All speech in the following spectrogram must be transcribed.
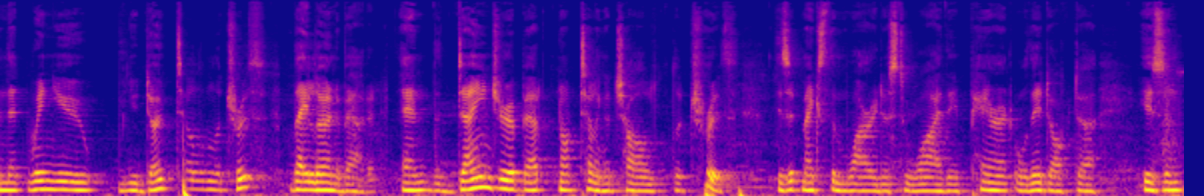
and that when you when you don't tell them the truth, they learn about it. And the danger about not telling a child the truth is it makes them worried as to why their parent or their doctor isn't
